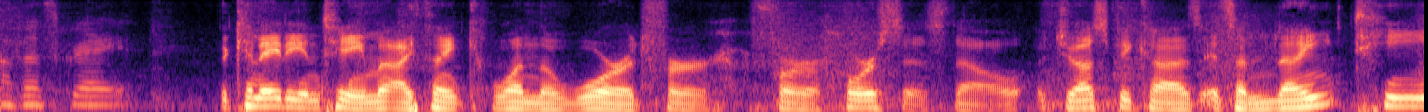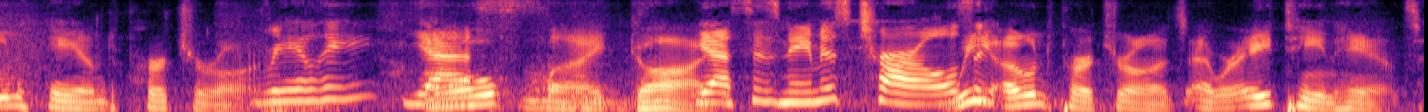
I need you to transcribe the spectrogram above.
Oh, that's great. The Canadian team, I think, won the award for for horses, though, just because it's a 19 hand Percheron. Really? Oh yes. Oh my God! Yes, his name is Charles. we and owned Percherons, and we're 18 hands.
